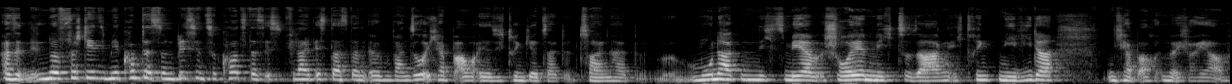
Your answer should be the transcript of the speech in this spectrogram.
Also nur verstehen Sie, mir kommt das so ein bisschen zu kurz. Das ist vielleicht ist das dann irgendwann so. Ich habe auch, also ich trinke jetzt seit zweieinhalb Monaten nichts mehr, scheue mich zu sagen, ich trinke nie wieder. Ich habe auch immer, ich war ja auch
